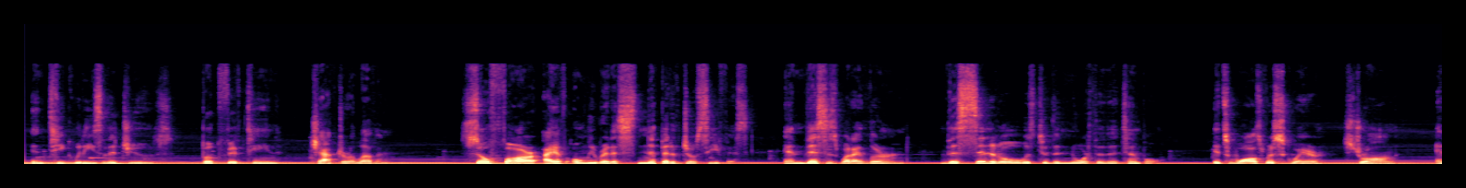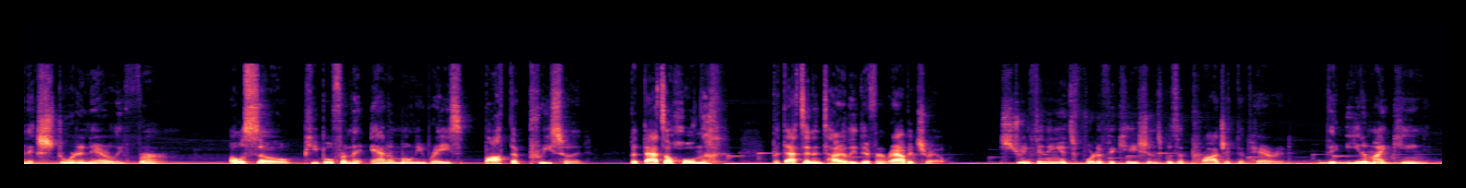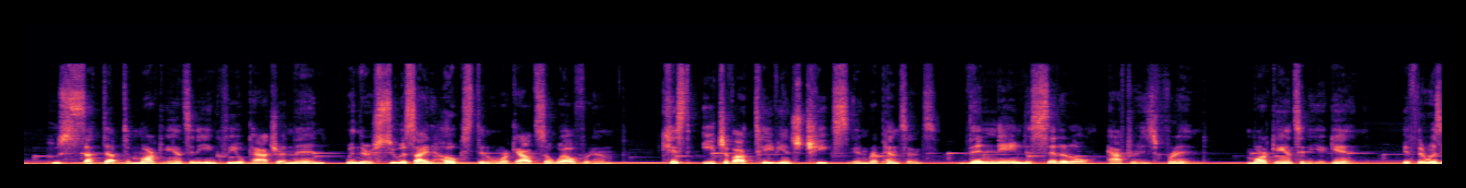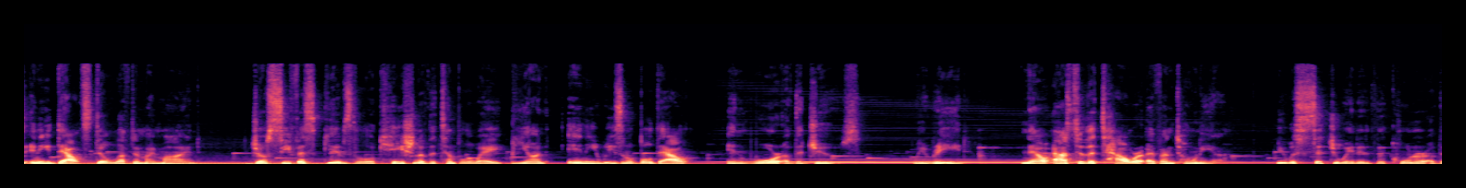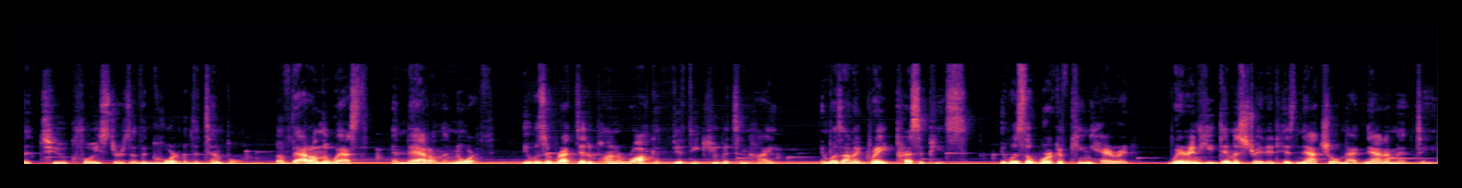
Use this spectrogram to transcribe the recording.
Antiquities of the Jews, Book 15, Chapter 11. So far, I have only read a snippet of Josephus, and this is what I learned. The citadel was to the north of the temple. Its walls were square, strong, and extraordinarily firm. Also, people from the Asamonean race bought the priesthood. But that's a whole but that's an entirely different rabbit trail. Strengthening its fortifications was a project of Herod. The Edomite king who sucked up to Mark Antony and Cleopatra and then, when their suicide hoax didn't work out so well for him, kissed each of Octavian's cheeks in repentance, then named the citadel after his friend, Mark Antony again. If there was any doubt still left in my mind, Josephus gives the location of the temple away beyond any reasonable doubt in War of the Jews. We read, Now as to the Tower of Antonia, it was situated at the corner of the two cloisters of the court of the temple, of that on the west and that on the north. It was erected upon a rock of fifty cubits in height, and was on a great precipice. It was the work of King Herod, wherein he demonstrated his natural magnanimity.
